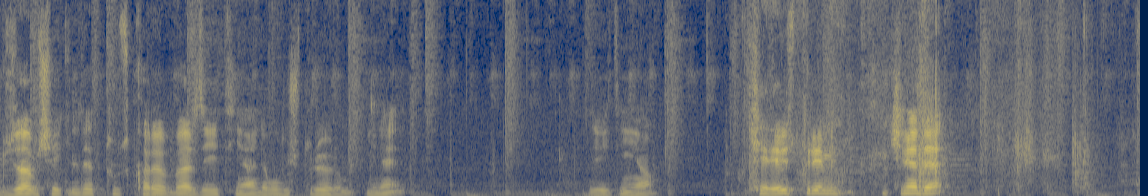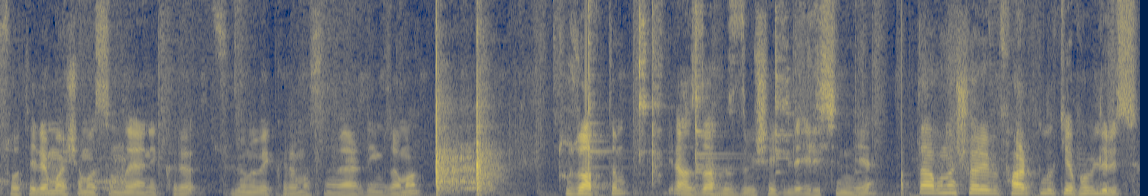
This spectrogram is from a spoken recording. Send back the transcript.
güzel bir şekilde tuz, karabiber, zeytinyağıyla buluşturuyorum. Yine zeytinyağı. Kereviz püremin içine de soteleme aşamasında yani kıra, suyunu ve kremasını verdiğim zaman tuz attım. Biraz daha hızlı bir şekilde erisin diye. Hatta buna şöyle bir farklılık yapabiliriz.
